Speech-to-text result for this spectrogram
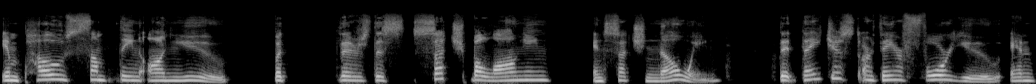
impose something on you, but there's this such belonging and such knowing that they just are there for you and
